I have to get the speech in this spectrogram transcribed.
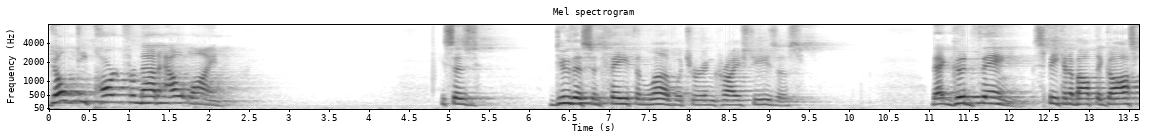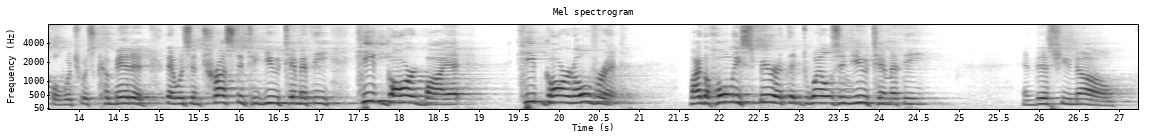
Don't depart from that outline. He says, Do this in faith and love which are in Christ Jesus. That good thing, speaking about the gospel, which was committed, that was entrusted to you, Timothy, keep guard by it, keep guard over it by the Holy Spirit that dwells in you, Timothy. And this you know,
